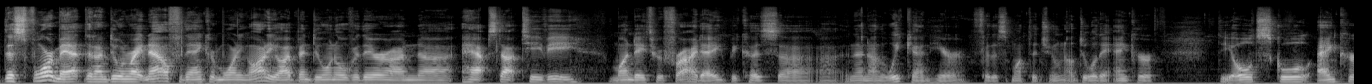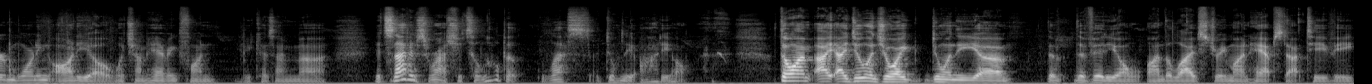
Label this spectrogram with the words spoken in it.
this format that I'm doing right now for the Anchor Morning Audio, I've been doing over there on uh, haps.tv Monday through Friday because, uh, uh, and then on the weekend here for this month of June, I'll do the Anchor, the old school Anchor Morning Audio, which I'm having fun because I'm, uh, it's not as rush, it's a little bit less doing the audio. Though I'm, I, I do enjoy doing the, uh, the, the video on the live stream on haps.tv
